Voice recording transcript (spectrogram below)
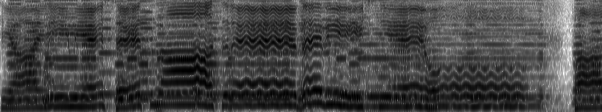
Sjajni mjesec na Trebević sjeo, pa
